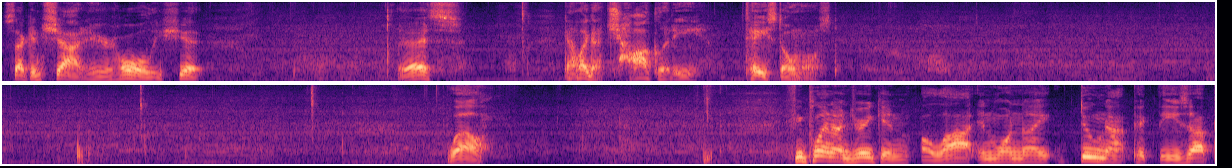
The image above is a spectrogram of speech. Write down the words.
second shot here. Holy shit. It's got like a chocolatey taste almost. Well, if you plan on drinking a lot in one night, do not pick these up.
